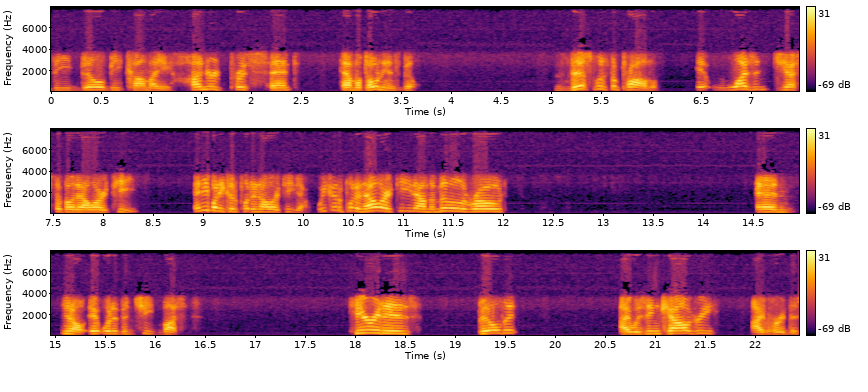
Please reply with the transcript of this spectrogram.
the bill become a 100% Hamiltonian's bill? This was the problem. It wasn't just about LRT. Anybody could have put an LRT down. We could have put an LRT down the middle of the road, and you know it would have been cheap buses. Here it is. Build it. I was in Calgary. I've heard the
